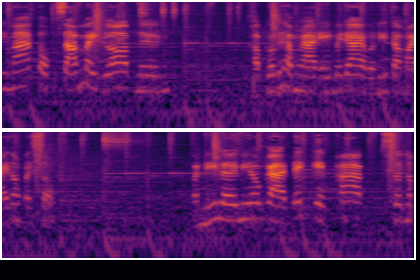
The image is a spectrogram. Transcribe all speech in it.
หิมะตกซ้ำมาอีกรอบหนึ่งขับรถไปทำงานเองไม่ได้ วันนี้ตาไม้ต้องไปส่ง วันนี้เลยมีโอกาสได้เก็บภาพสโน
